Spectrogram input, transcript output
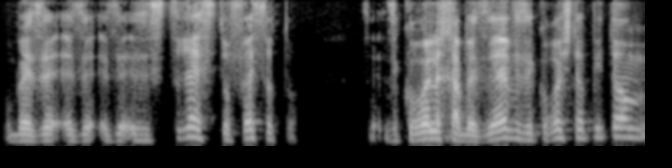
הוא באיזה איזה, איזה, איזה סטרס תופס אותו. זה, זה קורה לך בזה, וזה קורה שאתה פתאום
